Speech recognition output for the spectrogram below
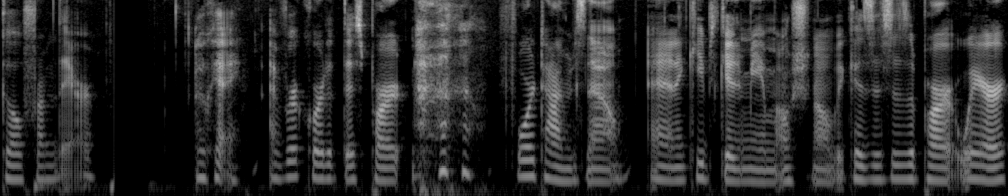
go from there. Okay, I've recorded this part four times now, and it keeps getting me emotional because this is a part where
